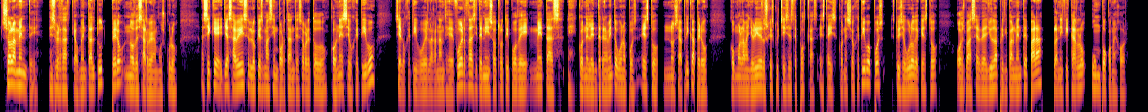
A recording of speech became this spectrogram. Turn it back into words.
solamente es verdad que aumenta el TUT, pero no desarrolla músculo. Así que ya sabéis lo que es más importante, sobre todo con ese objetivo. Si el objetivo es la ganancia de fuerza, si tenéis otro tipo de metas eh, con el entrenamiento, bueno, pues esto no se aplica, pero como la mayoría de los que escuchéis este podcast estáis con ese objetivo, pues estoy seguro de que esto os va a ser de ayuda principalmente para planificarlo un poco mejor.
